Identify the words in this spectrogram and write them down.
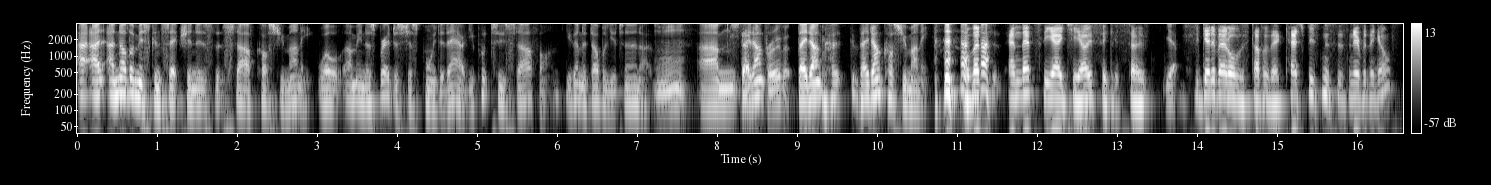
a- another misconception is that staff cost you money. Well, I mean, as Brad has just pointed out, you put two staff on, you're going to double your turnover. Mm. Um, Stats they don't prove it. They don't. Co- they don't cost you money. well, that's and that's the ATO figures. So yep. forget about all the stuff about cash businesses and everything else.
